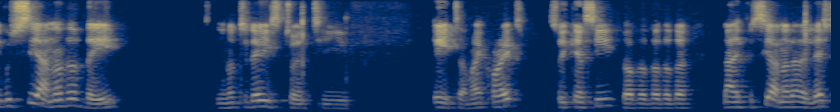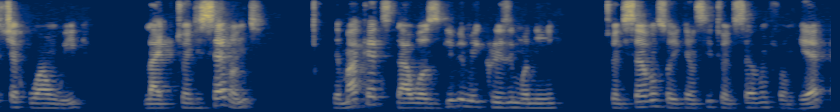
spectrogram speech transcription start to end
If we see another day, you know, today is 28, am I correct? So you can see, the, the, the, the, now if you see another, let's check one week, like 27th, the market that was giving me crazy money, 27, so you can see 27 from here,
